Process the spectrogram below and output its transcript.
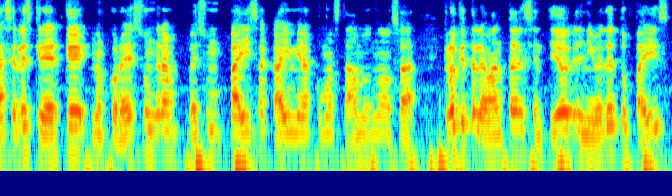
hacerles creer que Norcorea es un gran, es un país acá y mira cómo estamos, ¿no? O sea, creo que te levanta el sentido, el nivel de tu país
